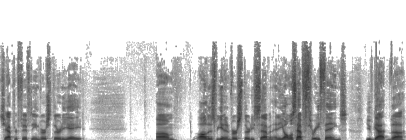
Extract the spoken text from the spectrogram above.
chapter 15, verse 38. Um, I'll just begin in verse 37. And you almost have three things. You've got the,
